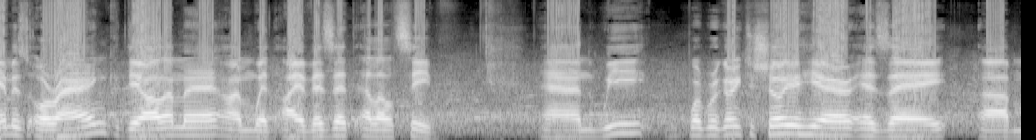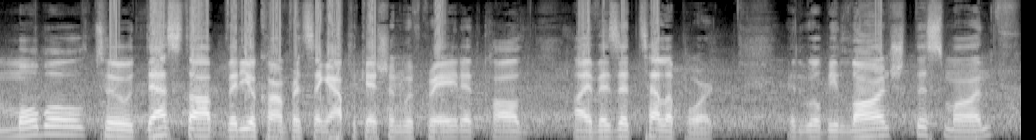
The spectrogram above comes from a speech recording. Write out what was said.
name is Orang Dialameh. I'm with iVisit LLC. And we, what we're going to show you here is a mobile to desktop video conferencing application we've created called iVisit Teleport. It will be launched this month.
